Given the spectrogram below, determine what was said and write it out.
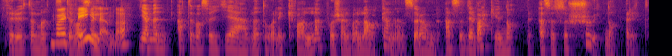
Förutom att Vad är det var så, failen då? ja, men att det var så jävla dålig kvalla på själva lakanen. Så de, alltså det vart ju nopp, alltså så sjukt nopprigt.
